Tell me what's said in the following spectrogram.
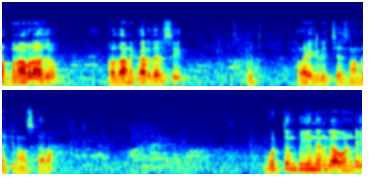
పద్మనాభరాజు ప్రధాన కార్యదర్శి. అలాగే ఇక్కడ ఇచ్చేసిన అందరికీ నమస్కారం. గుర్తింపు యూనియన్గా ఉండి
